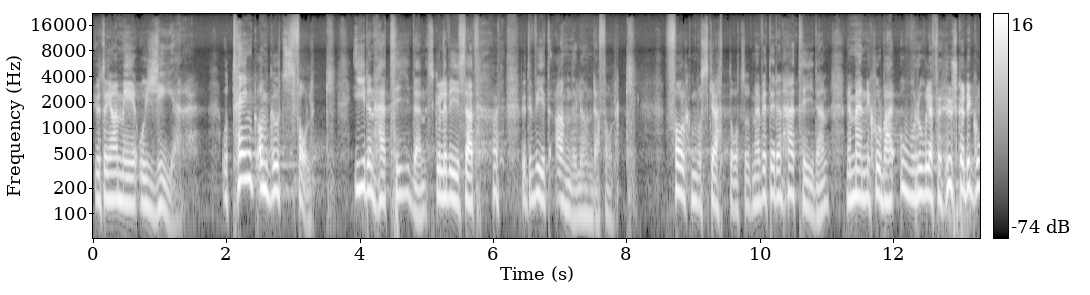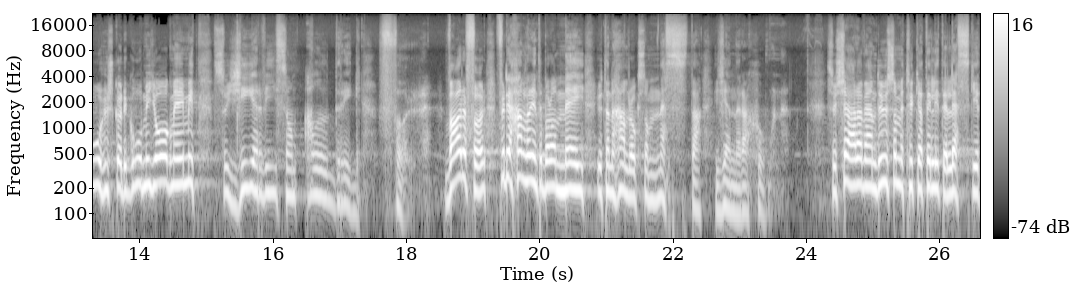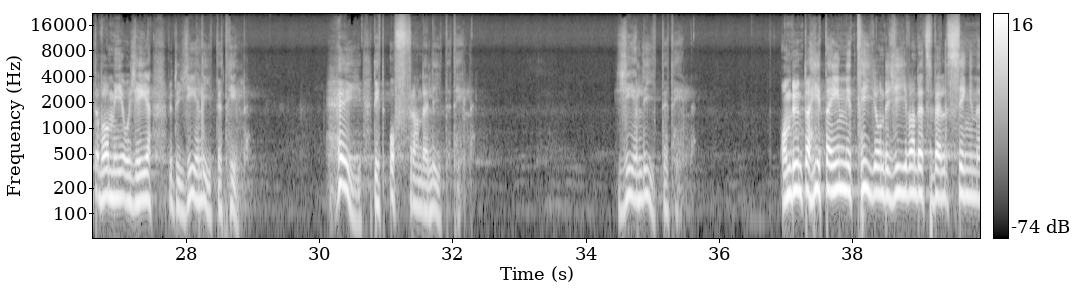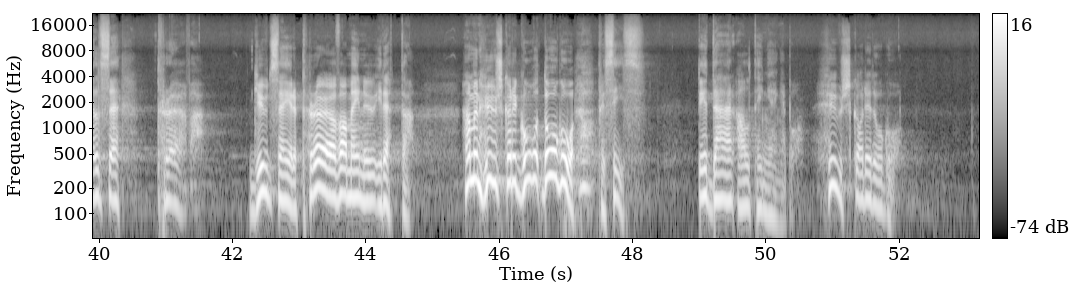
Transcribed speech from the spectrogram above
Utan jag är med och ger. Och tänk om Guds folk i den här tiden skulle visa att vet du, vi är ett annorlunda folk. Folk må skratta åt oss, men vet du, den här tiden när människor bara är oroliga för hur ska det gå, hur ska det gå med jag, med mitt, så ger vi som aldrig förr. Varför? För det handlar inte bara om mig utan det handlar också om nästa generation. Så kära vän, du som tycker att det är lite läskigt att vara med och ge, vet du, ge lite till. Höj ditt offrande lite till. Ge lite till. Om du inte har hittat in i tiondegivandets välsignelse, pröva. Gud säger pröva mig nu i detta. Ja, men hur ska det gå, då gå? Precis. Det är där allting hänger på. Hur ska det då gå?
